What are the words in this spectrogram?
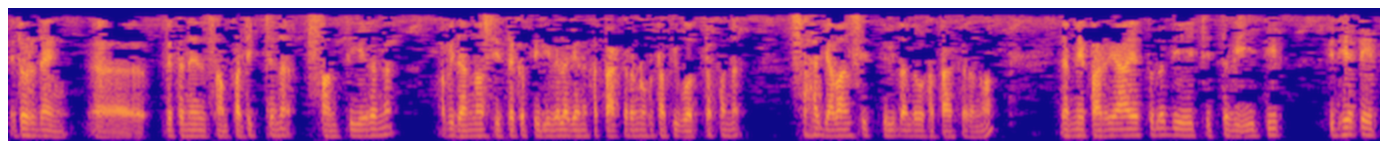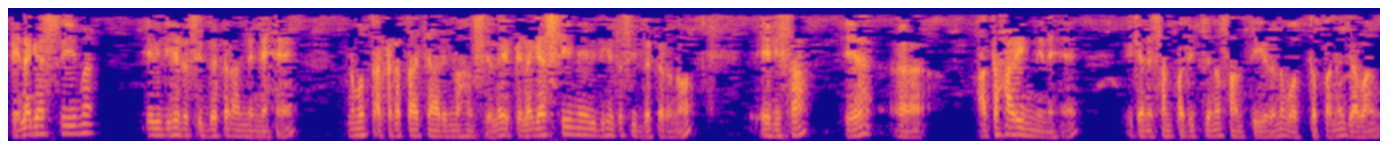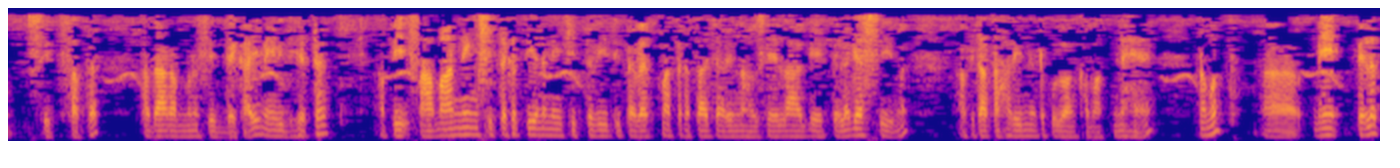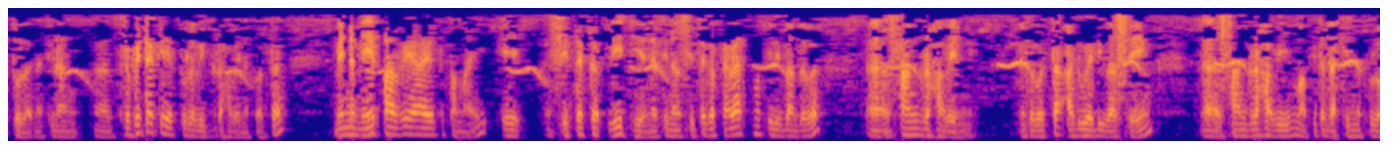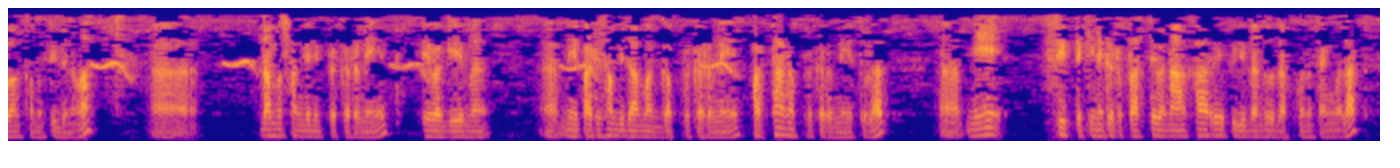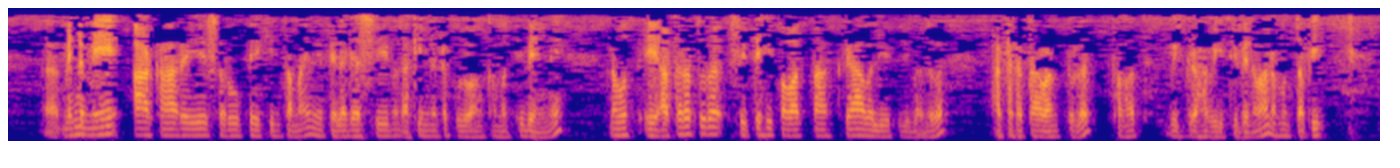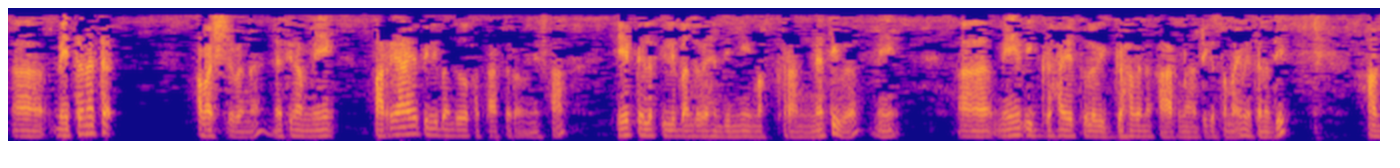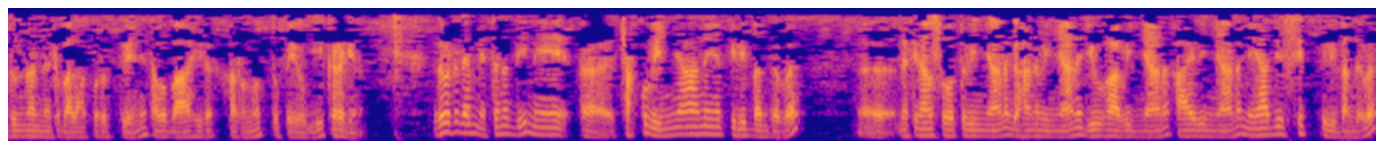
එතකොට දැන් මෙතන සම්පටිච්ඡන සම්තිරණ අපි දන්නවා සිතක පිළිවෙල ගැන කතා කරනකොට අපි වත්තපන සහ ජවන් සිත් පිළිබඳව කතා කරනවා. දැන් මේ පర్యాయ තුළදී මේ චිත්ත වීති විදිහට ඒ පෙළ ගැස්වීම ඒ විදිහට सिद्ध කරන්නේ නැහැ. නමුත් අටකථාචාරින් වහන්සේලා ඒ පෙළ ගැස්වීමේ විදිහට सिद्ध කරනවා. ඒ නිසා එය අතහරින්නේ නැහැ. ඒ කියන්නේ සම්පටිච්චන සම්තිරණ වත්තපන ජවන් සිත් සත තදාරම්මන සිත් දෙකයි මේ විදිහට අපි සාමාන්‍යයෙන් සිතක තියෙන මේ චිත්ත වීති පැවැත්ම අටකථාචාරින් වහන්සේලාගේ පෙළ ගැස්වීම අපිට අතහරින්නට පුළුවන් කමක් නැහැ. නමුත් මේ පෙළ තුල නැතිනම් ත්‍රිපිටකය තුල විග්‍රහ වෙනකොට මෙන්න මේ පර්යායයට තමයි ඒ සිතක වීතිය නැතිනම් සිතක පැවැත්ම පිළිබඳව සංග්‍රහ වෙන්නේ. එතකොට අඩු වැඩි වශයෙන් සංග්‍රහ වීම අපිට දකින්න පුළුවන්කම තිබෙනවා. ධම්මසංගණි ප්‍රකරණයේ ඒ වගේම මේ පටිසම්භිදා මග්ග ප්‍රකරණයේ ප ဋ ාණ ප්‍රකරණයේ තුලත් මේ සිත් එකිනෙකට ප්‍රත්‍යවන ආකාරය පිළිබඳව දක්වන තැන්වලත් මෙන්න මේ ආකාරයේ ස්වરૂපයකින් තමයි මේ පෙළ ගැස්වීම දකින්නට පුළුවන්කම තිබෙන්නේ. නමුත් ඒ අතරතුර සිතෙහි පවත්නා ක්‍රියාවලිය පිළිබඳව අටකතාවන් තුළ තවත් විග්‍රහ වී තිබෙනවා. නමුත් අපි මෙතනට අවශ්‍ය වන නැතිනම් මේ පర్యాయ පිළිබඳව කතා කරන නිසා ඒ පෙළ පිළිබඳව හැඳින්වීමක් කරන්නේ නැතිව මේ මේ විග්‍රහය තුළ විග්‍රහ වෙන කාරණා ටික තමයි මෙතනදී හඳුන්වන්නට බලාපොරොත්තු වෙන්නේ. තව බාහිර කරුණොත් ප්‍රයෝගී කරගෙන. එතකොට දැන් මෙතනදී මේ චක්කු විඥාණය පිළිබඳව නැතිනම් සෝත විඥාන, ගහන විඥාන, જીවහා විඥාන, කාය විඥාන මේ ආදී සිත් පිළිබඳව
